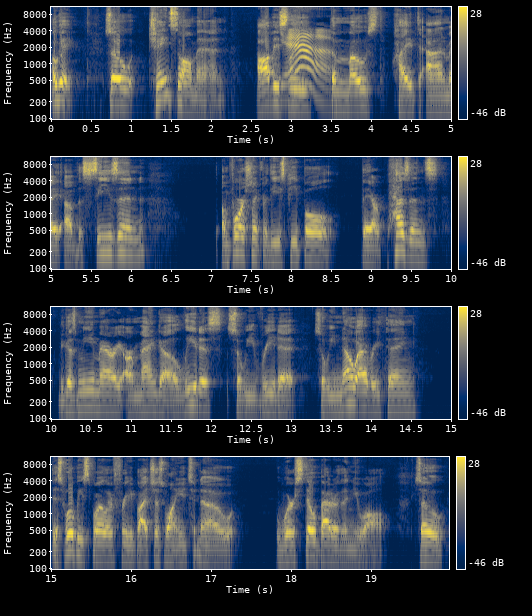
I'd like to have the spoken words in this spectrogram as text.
Okay, so Chainsaw Man, obviously Yeah. the most hyped anime of the season. Unfortunately for these people, they are peasants because me and Mary are manga elitists, so we read it, so we know everything. This will be spoiler free, but I just want you to know we're still better than you all. So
